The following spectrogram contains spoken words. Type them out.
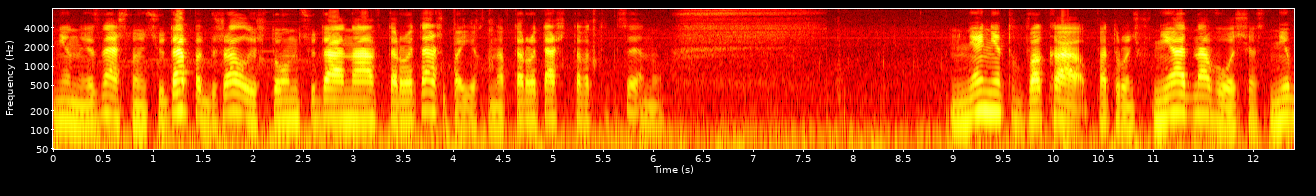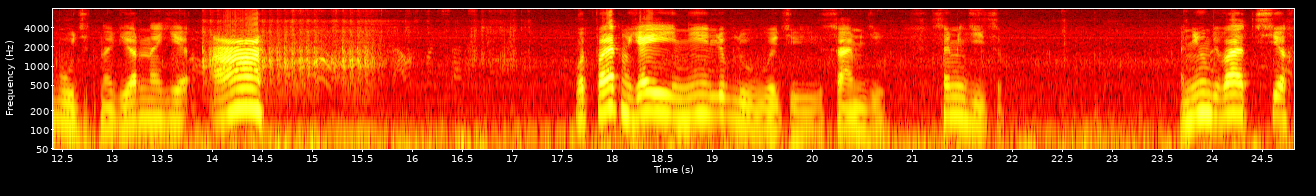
Не, ну я знаю, что он сюда побежал, и что он сюда на второй этаж поехал. На второй этаж этого ТЦ, ну... У меня нет ВК патрончиков. Ни одного сейчас не будет, наверное. А, -а, Вот поэтому я и не люблю эти самиди. Самидийцев. Они убивают всех.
